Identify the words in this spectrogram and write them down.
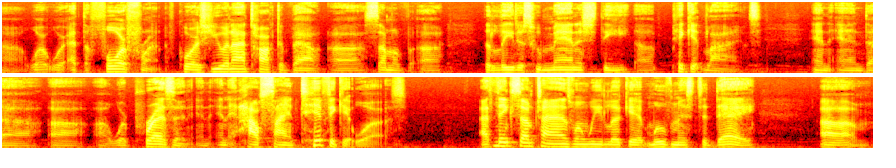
uh, were, were at the forefront. Of course, you and I talked about uh, some of uh, the leaders who managed the uh, picket lines and, and uh, uh, uh, were present and, and how scientific it was. I think sometimes when we look at movements today, um,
